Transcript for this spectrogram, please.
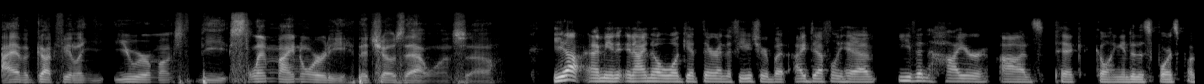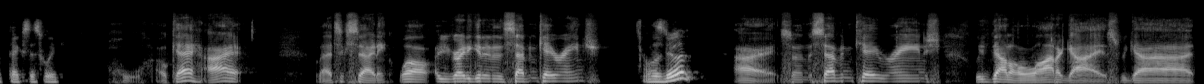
I have a gut feeling you were amongst the slim minority that chose that one. So Yeah, I mean, and I know we'll get there in the future, but I definitely have even higher odds pick going into the sports book picks this week. Ooh, okay, all right, that's exciting. Well, are you ready to get into the seven K range? Let's do it. All right, so in the seven K range, we've got a lot of guys. We got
